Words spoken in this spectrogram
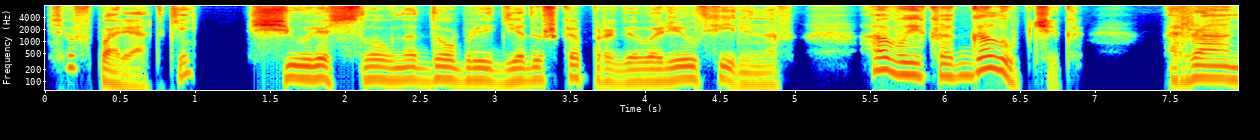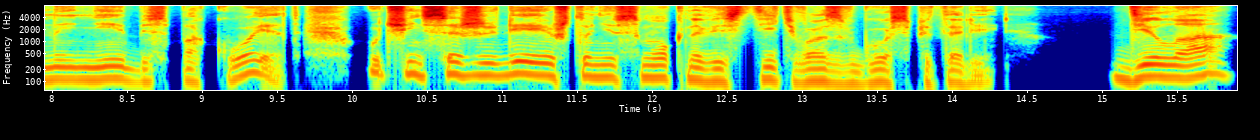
Все в порядке?» Щурясь, словно добрый дедушка, проговорил Филинов. «А вы как, голубчик?» Раны не беспокоят. Очень сожалею, что не смог навестить вас в госпитале. Дела?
